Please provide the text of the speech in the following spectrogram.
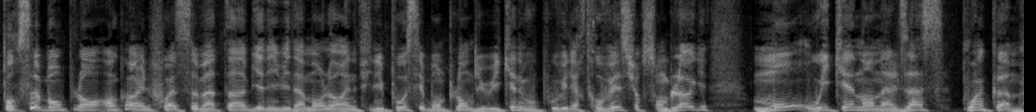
pour ce bon plan encore une fois ce matin. Bien évidemment, Lorraine Philippot, ces bons plans du week-end, vous pouvez les retrouver sur son blog monweekendonalsace.com.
